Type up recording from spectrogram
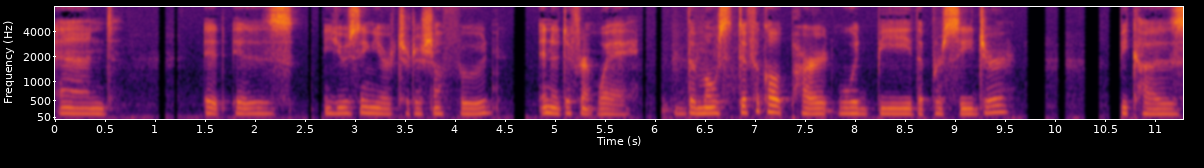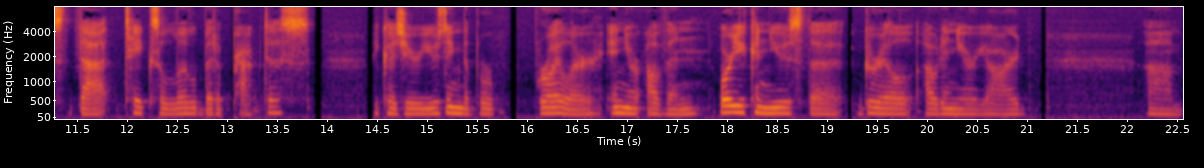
and it is using your traditional food in a different way. The most difficult part would be the procedure because that takes a little bit of practice because you're using the bro- broiler in your oven or you can use the grill out in your yard. Um,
